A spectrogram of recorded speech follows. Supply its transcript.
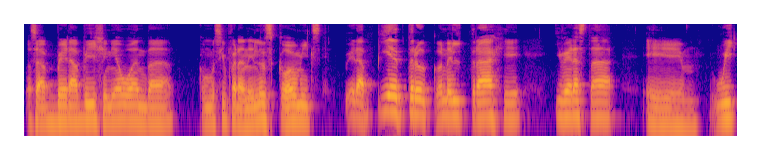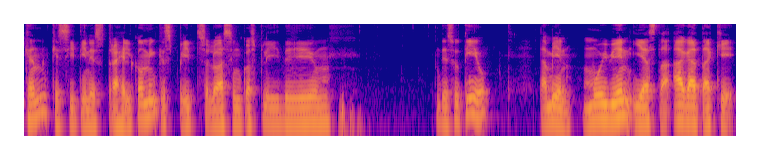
O sea, ver a Vision y a Wanda como si fueran en los cómics. Ver a Pietro con el traje. Y ver hasta eh, Wiccan, que sí tiene su traje el cómic. Speed solo hace un cosplay de, de su tío. También, muy bien. Y hasta Agatha, que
